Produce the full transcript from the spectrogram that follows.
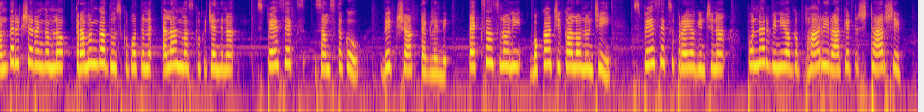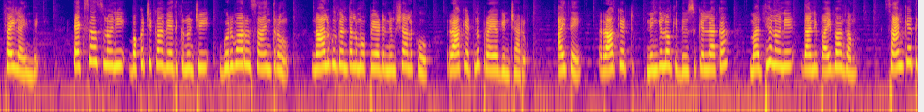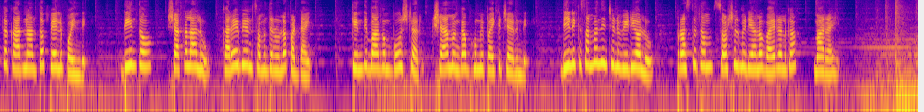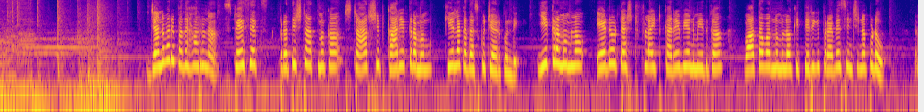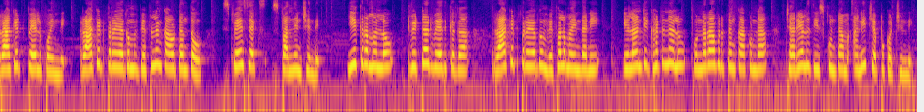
అంతరిక్ష రంగంలో క్రమంగా దూసుకుపోతున్న ఎలాన్ మస్క్కు చెందిన స్పేస్ ఎక్స్ సంస్థకు బిగ్ షాక్ తగిలింది. టెక్సాస్లోని బొకాచికాలో నుంచి స్పేస్ ఎక్స్ ప్రయోగించిన పునర్వినియోగ భారీ రాకెట్ స్టార్షిప్ ఫెయిల్ అయింది. టెక్సాస్లోని బొకచికా వేదిక నుంచి గురువారం సాయంత్రం నాలుగు గంటల ముప్పై ఏడు నిమిషాలకు రాకెట్ను ప్రయోగించారు. అయితే రాకెట్ నింగిలోకి దూసుకెళ్ళాక మధ్యలోనే దాని పైభాగం సాంకేతిక కారణాలతో పేలిపోయింది. దీంతో శకలాలు కరేబియన్ సముద్రంలో పడ్డాయి. కింది భాగం బూస్టర్ క్షేమంగా భూమిపైకి చేరింది. దీనికి సంబంధించిన వీడియోలు ప్రస్తుతం సోషల్ మీడియాలో వైరల్గా మారాయి. జనవరి పదహారున స్పేస్ ఎక్స్ ప్రతిష్టాత్మక స్టార్షిప్ కార్యక్రమం కీలక దశకు చేరుకుంది. ఈ క్రమంలో ఏడో టెస్ట్ ఫ్లైట్ కరేబియన్ మీదుగా వాతావరణంలోకి తిరిగి ప్రవేశించినప్పుడు రాకెట్ పేలిపోయింది. రాకెట్ ప్రయోగం విఫలం కావడంతో స్పేస్ ఎక్స్ స్పందించింది. ఈ క్రమంలో ట్విట్టర్ వేదికగా రాకెట్ ప్రయోగం విఫలమైందని ఇలాంటి ఘటనలు పునరావృతం కాకుండా చర్యలు తీసుకుంటాం అని చెప్పుకొచ్చింది.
